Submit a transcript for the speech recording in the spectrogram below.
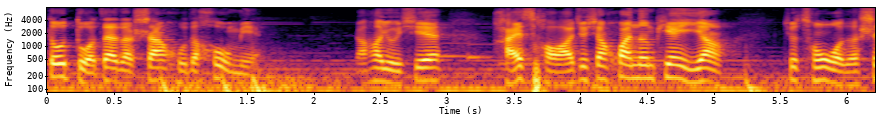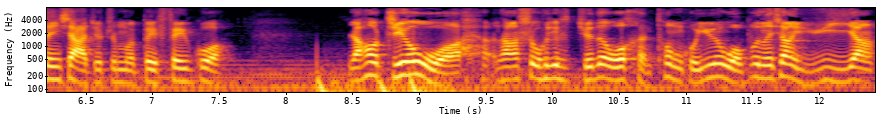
都躲在了珊瑚的后面，然后有些海草啊，就像幻灯片一样，就从我的身下就这么被飞过，然后只有我，当时我就觉得我很痛苦，因为我不能像鱼一样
